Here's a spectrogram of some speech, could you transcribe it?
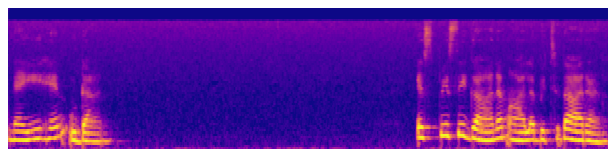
നയി ഹെൻ ഉഡാൻ. എസ് പി സി ഗാനം ആലപിച്ചത് ആരാണ്?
